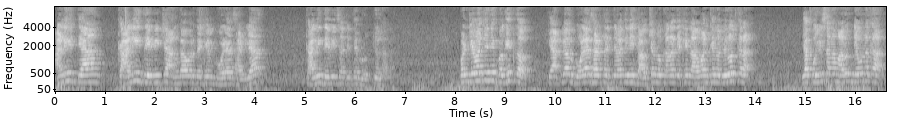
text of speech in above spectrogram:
आणि त्या काली देवीच्या अंगावर देखील गोळ्या झाडल्या. काली देवीचा तिथे मृत्यू झाला. पण जेव्हा तिने बघितलं की आपल्यावर गोळ्या झाडतायत तेव्हा तिने गावच्या लोकांना देखील आवाहन केलं विरोध करा. या पोलिसांना मारून देऊ नका.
